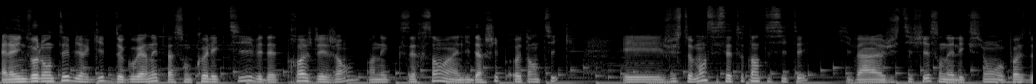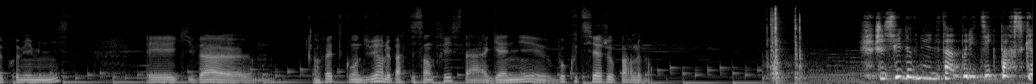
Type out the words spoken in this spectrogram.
Elle a une volonté, Birgit, de gouverner de façon collective et d'être proche des gens en exerçant un leadership authentique. Et justement, c'est cette authenticité qui va justifier son élection au poste de Premier ministre et qui va en fait conduire le Parti centriste à gagner beaucoup de sièges au Parlement. Je suis devenue une femme politique parce que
